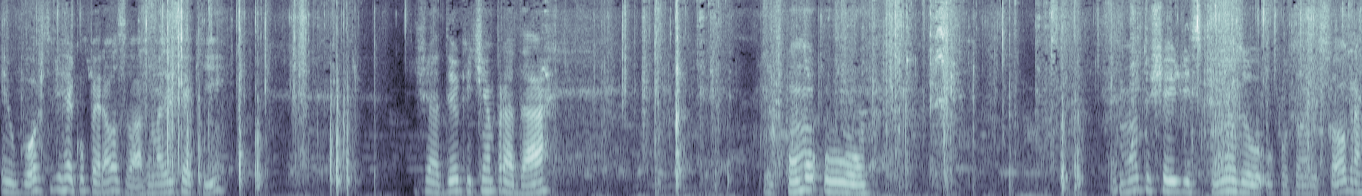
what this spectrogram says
eu gosto de recuperar os vasos, mas esse aqui já deu o que tinha para dar. E como o é muito cheio de espinhos o, o portão de sogra,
